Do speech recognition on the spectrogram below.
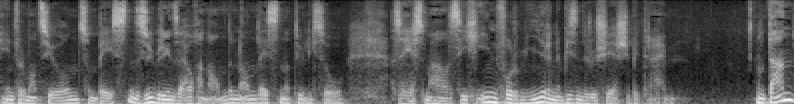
Informationen zum Besten. Das ist übrigens auch an anderen Anlässen natürlich so. Also erstmal sich informieren, ein bisschen Recherche betreiben. Und dann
